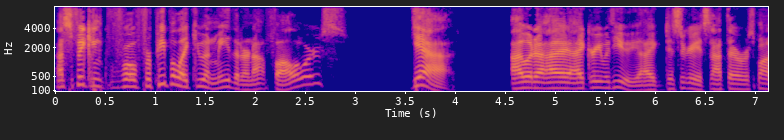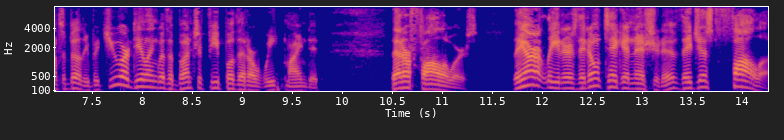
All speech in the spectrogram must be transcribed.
I'm speaking for for people like you and me that are not followers. Yeah, I would. I, I agree with you. I disagree. It's not their responsibility, but you are dealing with a bunch of people that are weak-minded, that are followers. They aren't leaders. They don't take initiative. They just follow,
